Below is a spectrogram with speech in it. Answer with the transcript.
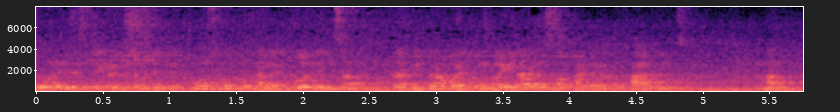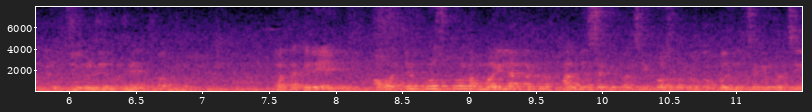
लोरेले के गरिन्छ भने त्यो कोषको ढोकालाई खोलिदिन्छ र भित्र भएको मैलालाई सफा गरेर फालिदिन्छ भन्ने तत्त्व गर्दाखेरि अब त्यो कोषको मैला गरेर फालिदिइसकेपछि कोषको ढोका खोलिदिइसकेपछि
